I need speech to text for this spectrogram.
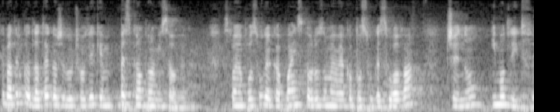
Chyba tylko dlatego, że był człowiekiem bezkompromisowym. Swoją posługę kapłańską rozumiał jako posługę słowa, czynu i modlitwy.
